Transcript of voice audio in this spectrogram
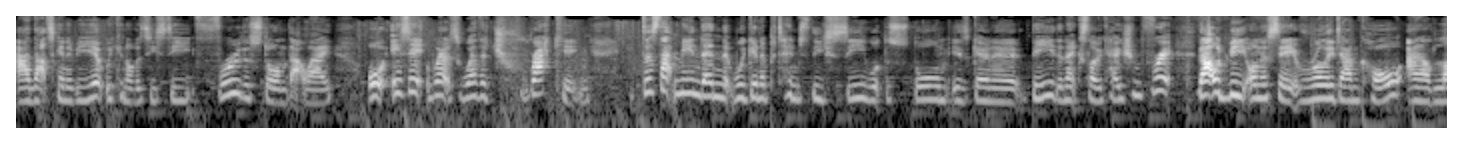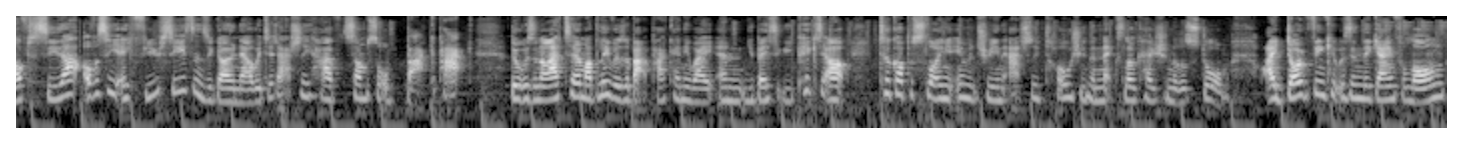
and that's going to be it. We can obviously see through the storm that way. Or is it where it's weather tracking? Does that mean then that we're going to potentially see what the storm is going to be, the next location for it? That would be, honestly, really damn cool, and I'd love to see that. Obviously, a few seasons ago now, we did actually have some sort of backpack there was an item, I believe it was a backpack anyway, and you basically picked it up, took up a slot in your inventory, and it actually told you the next location of the storm. I don't think it was in the game for long.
